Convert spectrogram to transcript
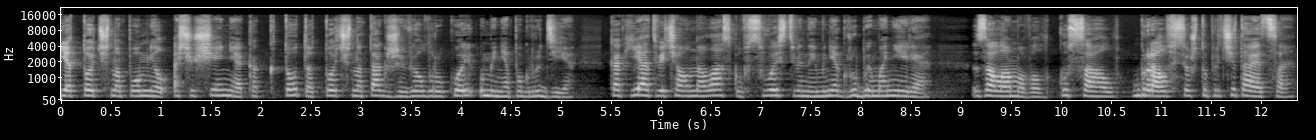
Я точно помнил ощущение, как кто-то точно так же вел рукой у меня по груди, как я отвечал на ласку в свойственной мне грубой манере. Заламывал, кусал, брал все, что причитается.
